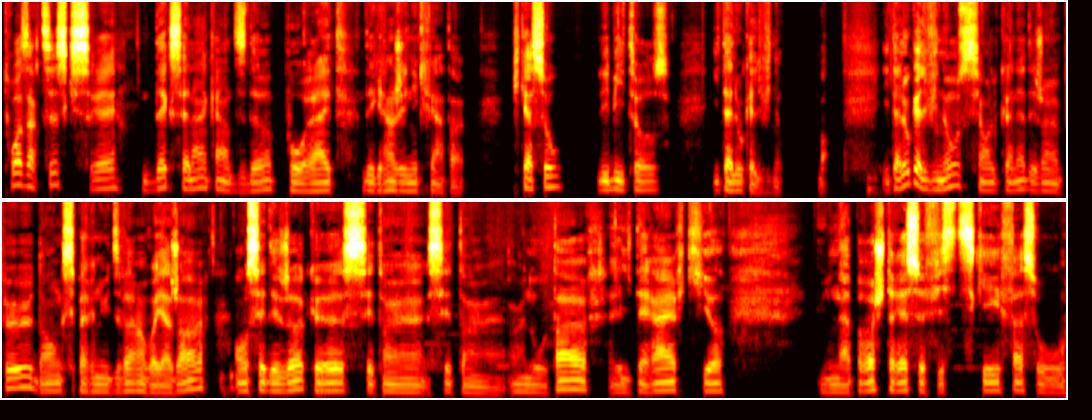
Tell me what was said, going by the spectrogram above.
Trois artistes qui seraient d'excellents candidats pour être des grands génies créateurs. Picasso, les Beatles, Italo Calvino. Bon. Italo Calvino, si on le connaît déjà un peu, donc c'est par une nuit d'hiver un voyageur, on sait déjà que c'est un, c'est un, un, auteur littéraire qui a une approche très sophistiquée face au,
